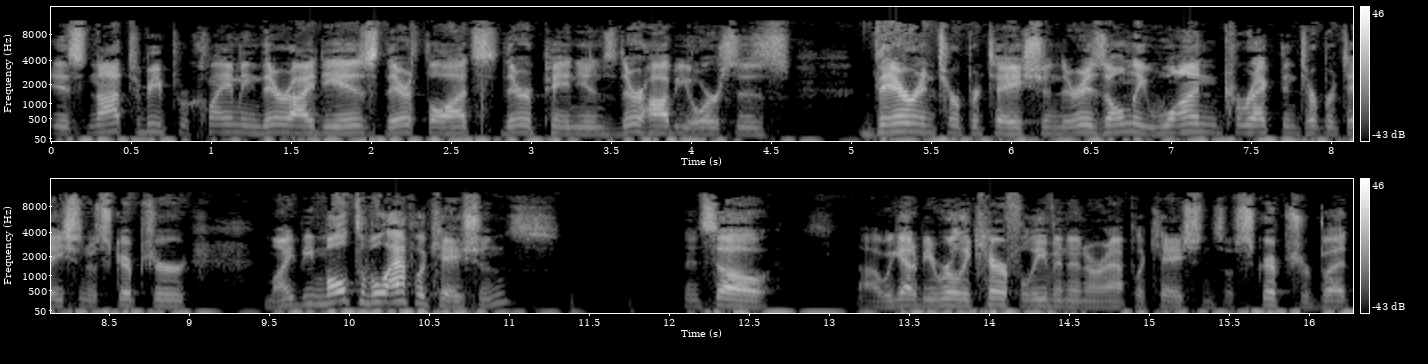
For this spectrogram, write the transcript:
is not to be proclaiming their ideas, their thoughts, their opinions, their hobby horses, their interpretation. There is only one correct interpretation of Scripture. Might be multiple applications. And so uh, we got to be really careful even in our applications of Scripture, but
